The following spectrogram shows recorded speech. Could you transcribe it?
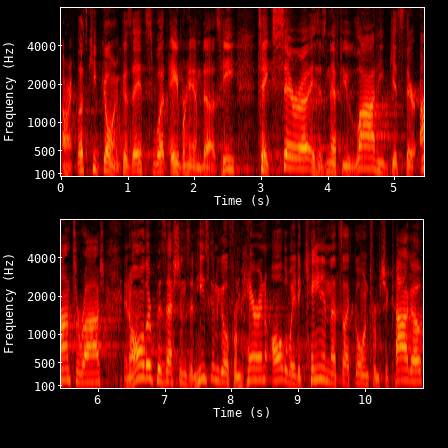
All right, let's keep going because it's what Abraham does. He takes Sarah, his nephew Lot, he gets their entourage and all their possessions, and he's going to go from Haran all the way to Canaan. That's like going from Chicago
